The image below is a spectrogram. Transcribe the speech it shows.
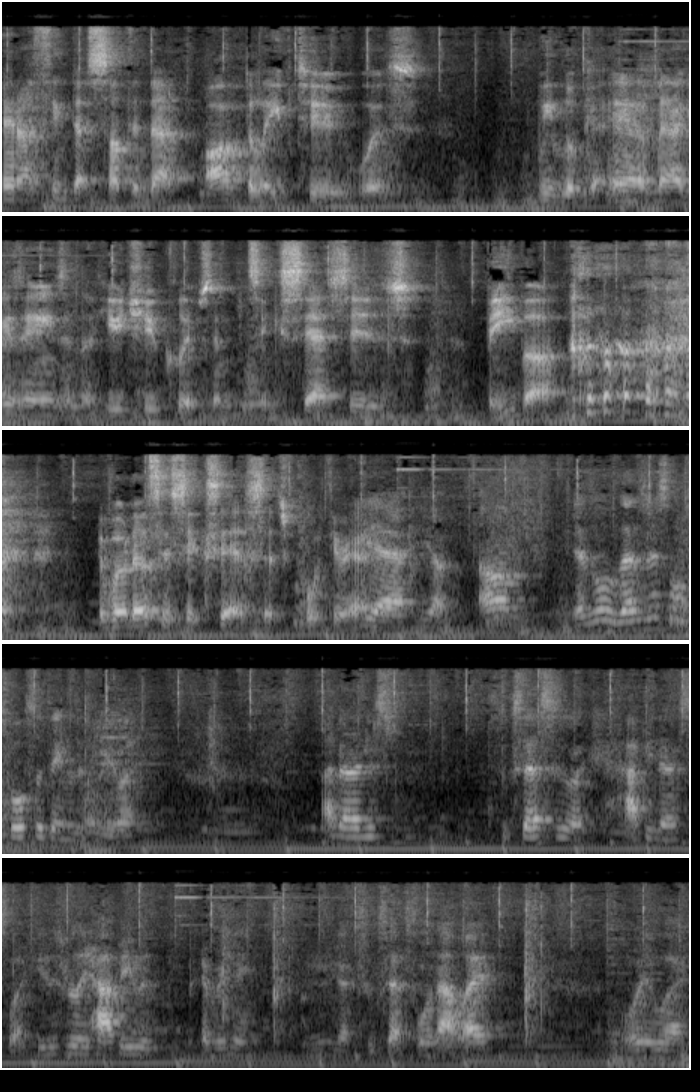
And I think that's something that I believe too was we look at our magazines and the YouTube clips and success is Bieber. what else is success that's put throughout? yeah, yeah. Um, there's all, there's just all sorts of things that be like, I don't know, just success is like happiness, like you're just really happy with everything, and you're successful in that way. Or you're like,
